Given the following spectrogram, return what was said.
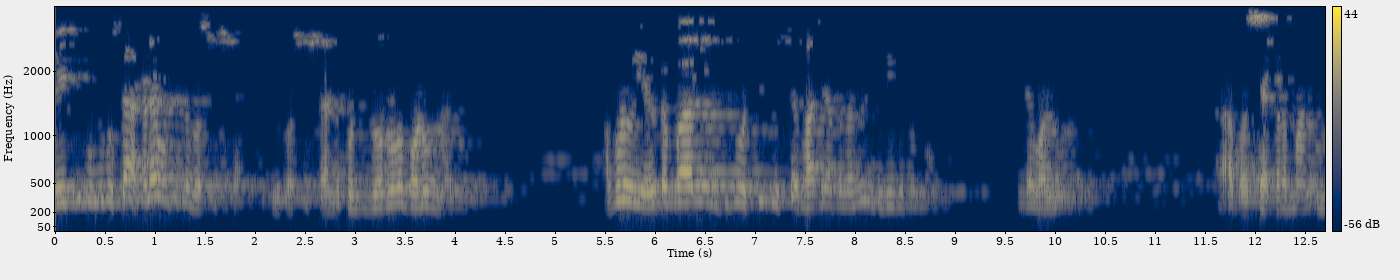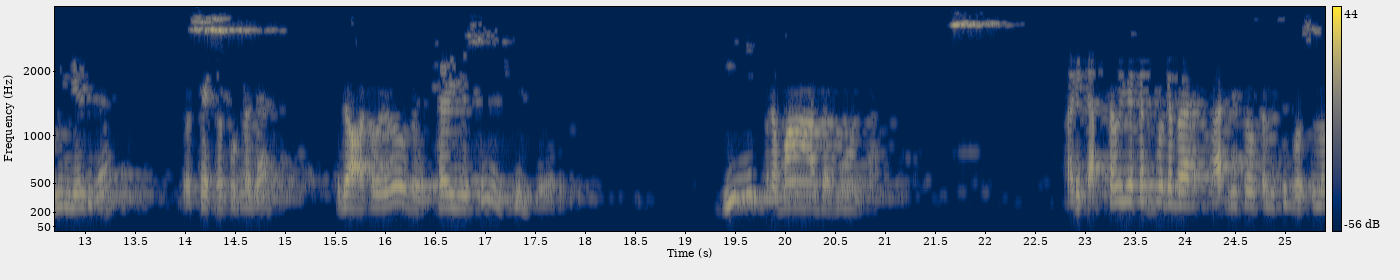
లేచి ముందుకు వస్తే అక్కడే ఉంటుంది బస్సు స్టాండ్. ఈ బస్సు స్టాండ్ కొద్ది దూరంలో పడున్నాడు అప్పుడు ఏమిటబ్బా అని ఇంటికి వచ్చి చూస్తే భార్యా పిల్లలు ఇంటి దగ్గర అంటే వాళ్ళు ఆ బస్సు ఎక్కడ మన వీళ్ళు లేడుగా? బస్సు ఎక్కకుండా ఏదో ఆటోలో రిక్షా చేసుకుని ఇంటికి వెళ్ళిపోయారు దీన్ని ప్రమాదము అంటారు. వాడి కర్తవ్య కర్మ కదా. భార్యతో కలిసి బస్సులో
